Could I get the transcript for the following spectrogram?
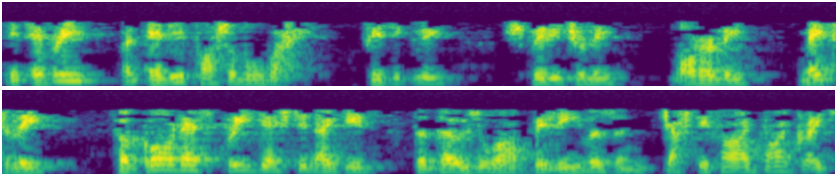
in every and any possible way, physically, spiritually, morally, mentally, for God has predestinated that those who are believers and justified by grace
